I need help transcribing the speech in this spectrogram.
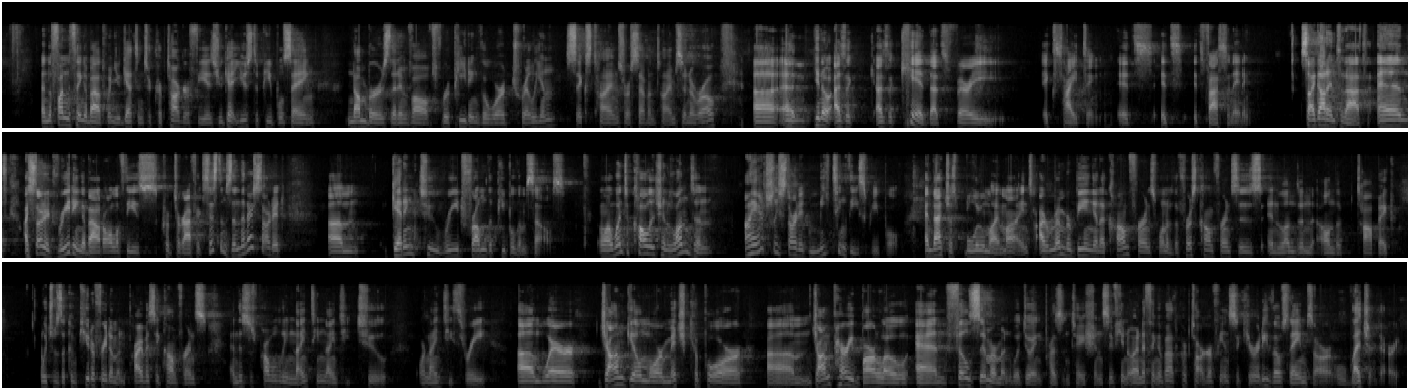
And the fun thing about when you get into cryptography is you get used to people saying, numbers that involve repeating the word trillion six times or seven times in a row. Uh, and you know, as a, as a kid, that's very exciting. It's, it's, it's fascinating. So I got into that, and I started reading about all of these cryptographic systems, and then I started um, getting to read from the people themselves. when I went to college in London, I actually started meeting these people, and that just blew my mind. I remember being in a conference, one of the first conferences in London on the topic, which was the Computer Freedom and Privacy Conference, and this was probably 1992 or 93, um, where John Gilmore, Mitch Kapor, um, John Perry Barlow, and Phil Zimmermann were doing presentations. If you know anything about cryptography and security, those names are legendary.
